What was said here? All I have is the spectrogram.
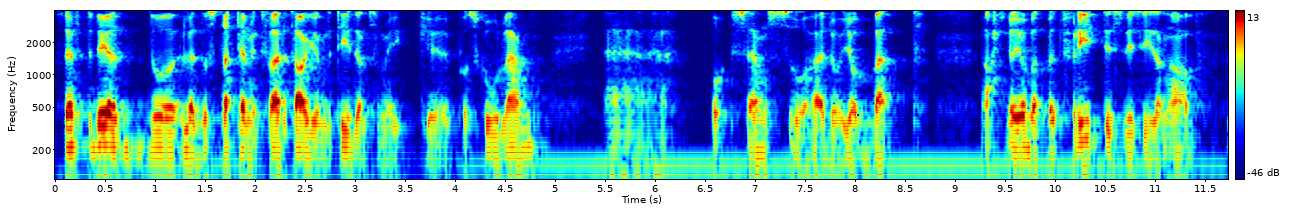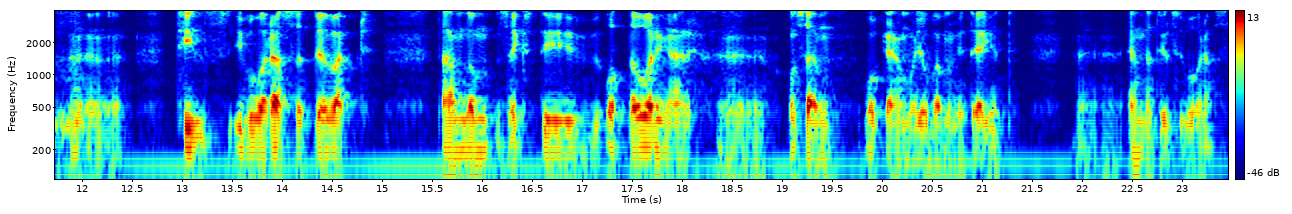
Så efter det då, eller då startade jag mitt företag under tiden som jag gick eh, på skolan. Eh, och sen så har jag då jobbat, ja, jag har jobbat på ett fritids vid sidan av. Eh, tills i våras. Så det har varit ta hand om 68-åringar eh, och sen åka hem och jobba med mitt eget. Eh, ända tills i våras.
